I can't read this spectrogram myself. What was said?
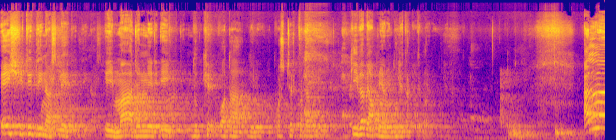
এই শীতের দিন আসলে এই মা জন্মের এই দুঃখের কথাগুলো, কষ্টের কথাগুলো কীভাবে আপনি আমি বলে থাকতে পারব? আল্লাহ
